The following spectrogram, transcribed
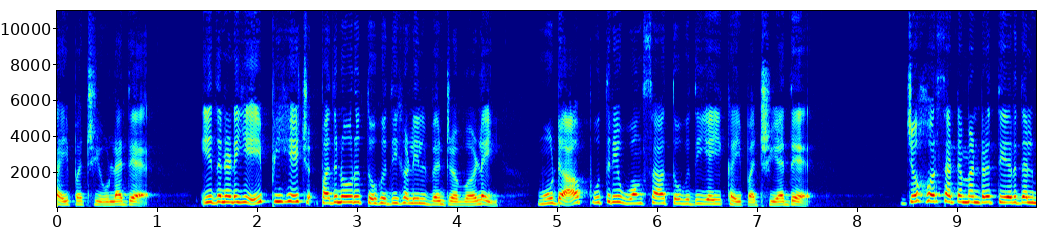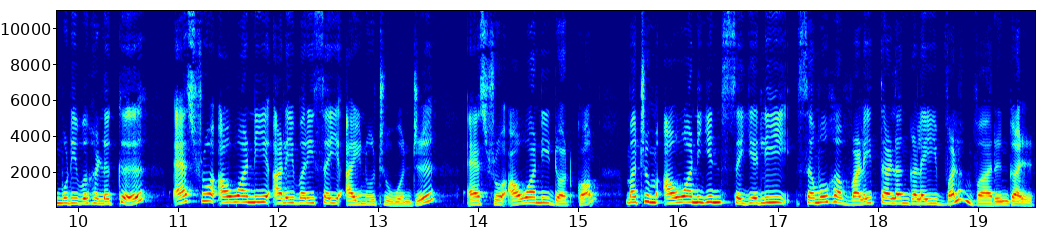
கைப்பற்றியுள்ளது இதனிடையே பிஹெச் பதினோரு தொகுதிகளில் வென்ற வேளை முடா புத்ரி வங்சா தொகுதியை கைப்பற்றியது. ஜோஹர் சட்டமன்ற தேர்தல் முடிவுகளுக்கு ஆஸ்ட்ரோ அவானி அலைவரிசை ஐநூற்று ஒன்று ஆஸ்ட்ரோ அவானி டாட் காம் மற்றும் அவானியின் செயலி சமூக வலைத்தளங்களை வலம் வாருங்கள்.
